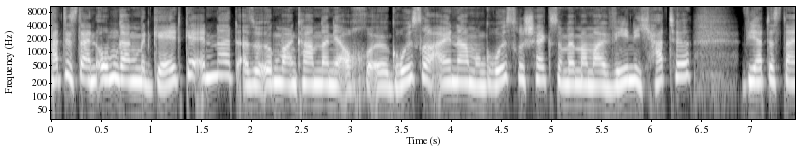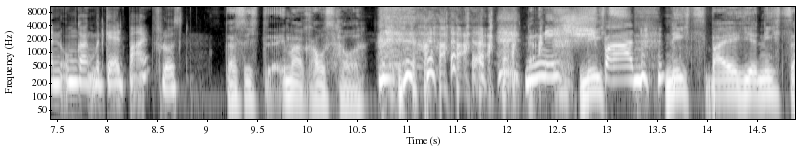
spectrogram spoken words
Hat es deinen Umgang mit Geld geändert? Also irgendwann kamen dann ja auch äh, größere Einnahmen und größere Schecks und wenn man mal wenig hatte, wie hat es deinen Umgang mit Geld beeinflusst? Dass ich immer raushaue. nicht sparen. Nichts, nichts bei hier, nichts,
